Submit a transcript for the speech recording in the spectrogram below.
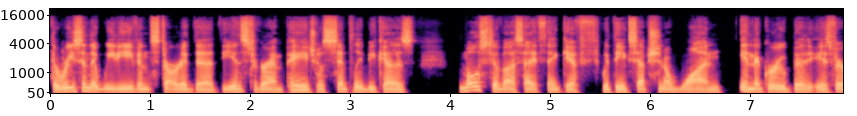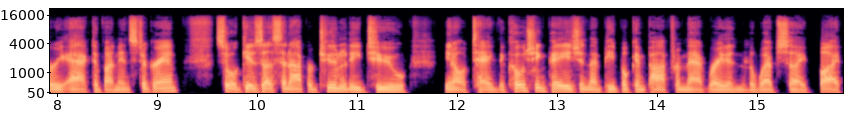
The reason that we even started the, the Instagram page was simply because most of us, I think, if with the exception of one in the group, is very active on Instagram. So it gives us an opportunity to, you know, tag the coaching page and then people can pop from that right into the website. But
